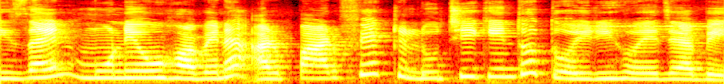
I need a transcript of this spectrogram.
ডিজাইন মনেও হবে না, আর পারফেক্ট লুচি কিন্তু তৈরি হয়ে যাবে।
